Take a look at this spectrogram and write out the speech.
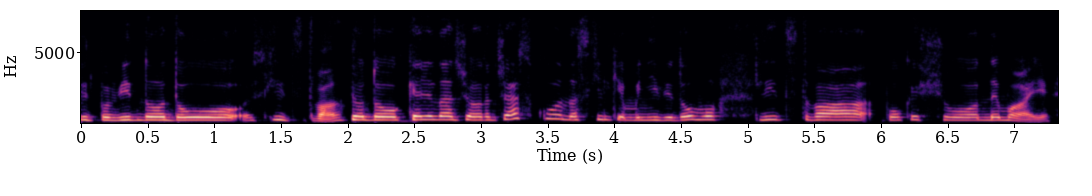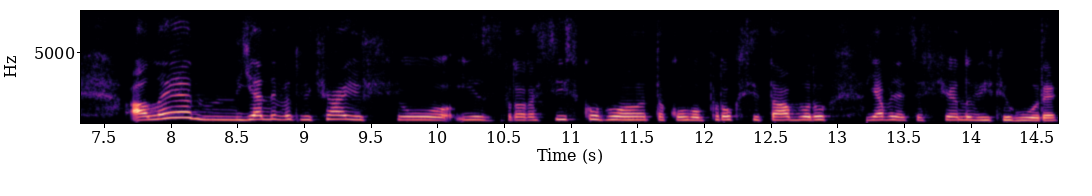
відповідно до слідства. Щодо Келіна Джорджеску, наскільки мені відомо, слідства поки що немає. Але я не виключаю, що із проросійського такого проксі табору з'являться ще нові фігури.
